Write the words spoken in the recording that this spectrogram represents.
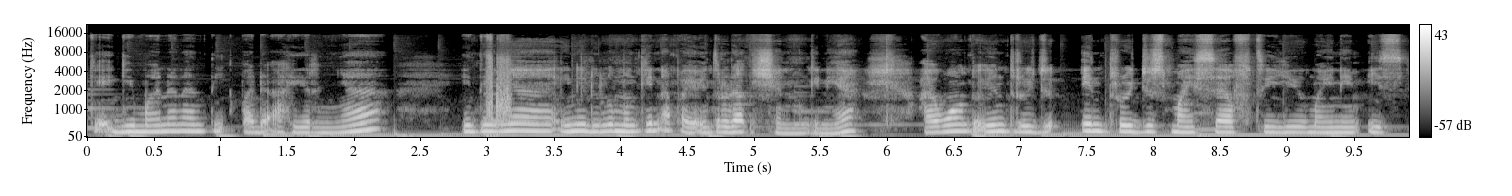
kayak gimana nanti pada akhirnya. Intinya ini dulu mungkin apa ya introduction mungkin ya. I want to introduce introduce myself to you. My name is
